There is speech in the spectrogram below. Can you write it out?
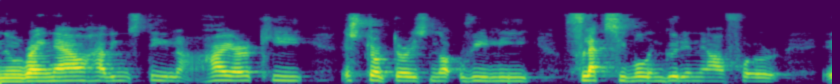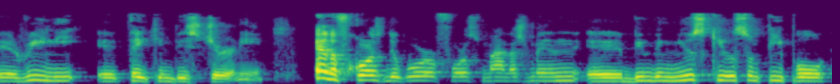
know, right now having still a hierarchy structure is not really flexible and good enough for uh, really uh, taking this journey. And of course, the workforce management, uh, building new skills on people,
